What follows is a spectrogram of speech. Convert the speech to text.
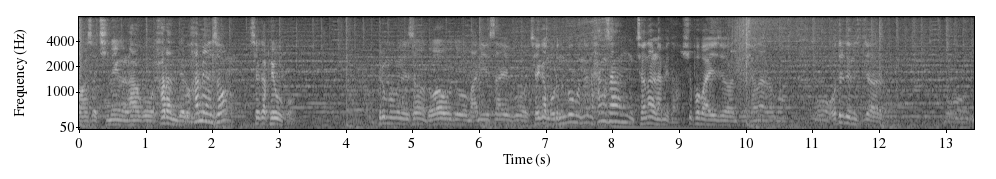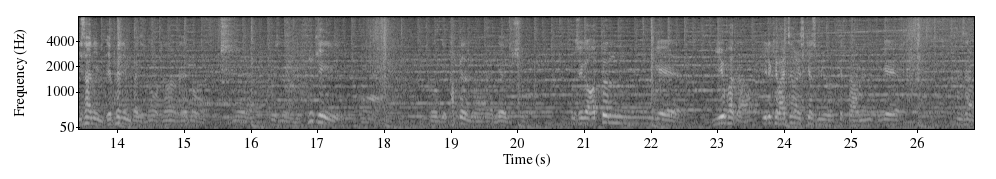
와서 진행을 하고 하라는 대로 하면서 제가 배우고 그런 부분에서 노하우도 많이 쌓이고 제가 모르는 부분은 항상 전화를 합니다. 슈퍼바이저한테 전화를 하고 뭐 어떨 때는 진짜 뭐 이사님 대표님까지도 전화를 해도 뭐 그러시는 흔쾌히 어, 그렇게 답변을 내주시고. 또 제가 어떤 게 미흡하다 이렇게 발전을 시켰으면 좋겠다 하면 그게 항상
